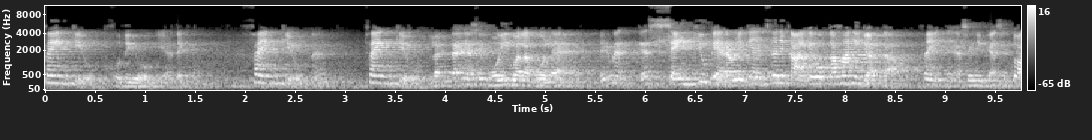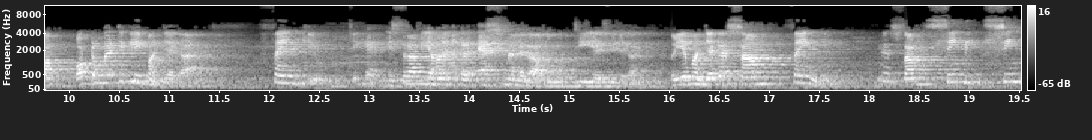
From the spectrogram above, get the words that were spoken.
थैंक यू खुद ही हो गया, देखिए। थैंक यू थैंक यू लगता है जैसे वही वाला बोला है। लेकिन मैं थैंक यू कह रहा हूँ, लेकिन ऐसे निकाल के वो कहा नहीं जाता। थैंक ऐसे नहीं कैसे तो आप ऑटोमेटिकली बन जाएगा थैंक यू ठीक है? इस तरह भी यहाँ अगर एस में लगा दूँ टी की जगह। तो ये बन जाएगा something some sing sing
